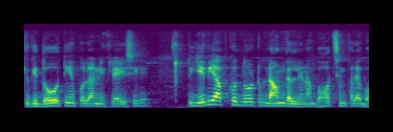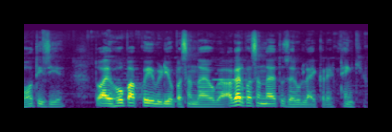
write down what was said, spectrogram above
क्योंकि दो होती हैं पोलर निकलियाई इसीलिए। तो ये भी आप खुद नोट डाउन कर लेना, बहुत सिंपल है, बहुत ईजी है। तो आई होप आपको ये वीडियो पसंद आया होगा। अगर पसंद आया तो ज़रूर लाइक करें। थैंक यू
